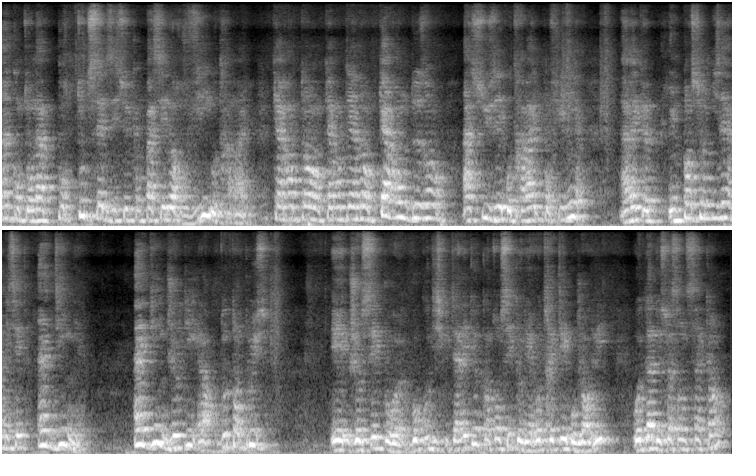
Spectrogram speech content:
incontournable pour toutes celles et ceux qui ont passé leur vie au travail. 40 ans, 41 ans, 42 ans à s'user au travail pour finir avec une pension de misère. Mais c'est indigne. Indigne, je le dis. Alors, d'autant plus, et je sais pour beaucoup discuter avec eux, quand on sait que les retraités aujourd'hui, au-delà de 65 ans,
